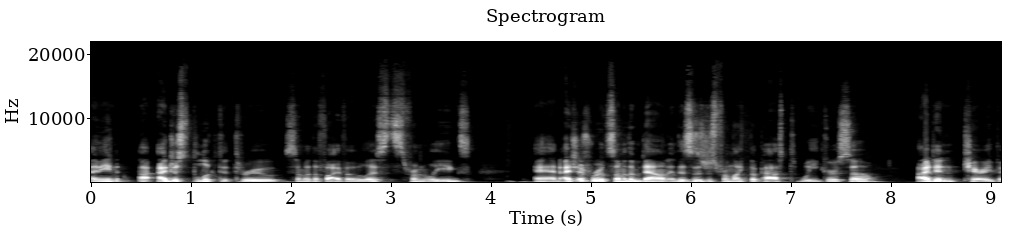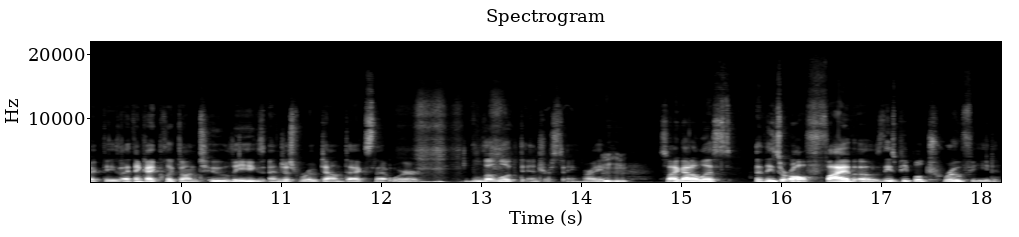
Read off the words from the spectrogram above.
I mean, I, I just looked it through some of the 5 lists from leagues and I just wrote some of them down. And this is just from like the past week or so. I didn't cherry pick these. I think I clicked on two leagues and just wrote down decks that were that looked interesting, right? Mm-hmm. So I got a list. And these are all five O's. These people trophied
